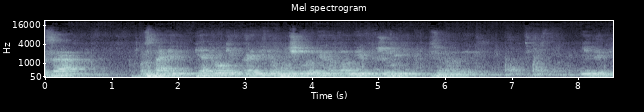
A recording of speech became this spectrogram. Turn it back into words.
за останні 5 років райвідділ отримав один автомобіль живий всю на моделі. Єдиний.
